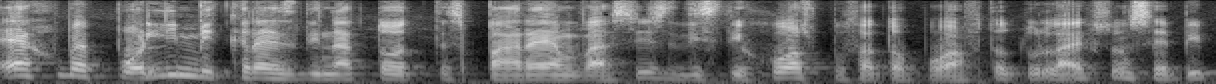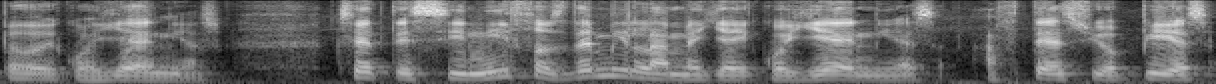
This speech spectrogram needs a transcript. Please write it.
έχουμε πολύ μικρές δυνατότητες παρέμβασης, δυστυχώς που θα το πω αυτό τουλάχιστον σε επίπεδο οικογένειας. Ξέρετε, συνήθως δεν μιλάμε για οικογένειες αυτές οι οποίες,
